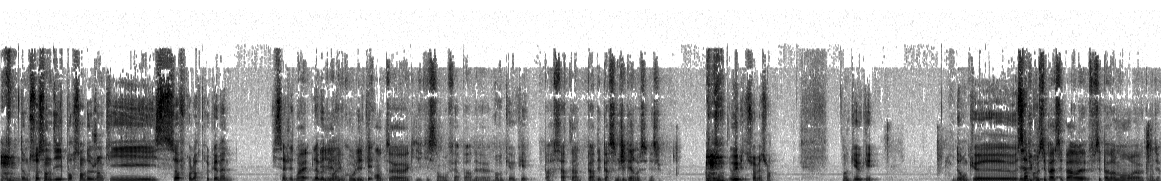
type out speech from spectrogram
Donc 70% de gens qui s'offrent leur truc eux-mêmes? Qui s'achètent ouais, l'abonnement. Et du coup, les 30 euh, qui, qui, sont offerts par, de, ok ok par, certains, par des personnes généreuses, bien sûr. oui, bien sûr, bien sûr. Ok, ok. Donc, euh, ça, du coup, c'est pas, c'est pas, c'est pas vraiment, euh, comment dire,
